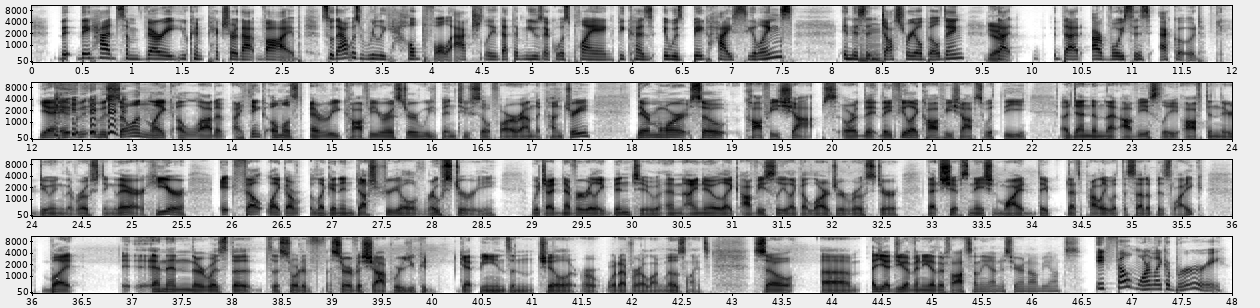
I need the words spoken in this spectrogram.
They had some very, you can picture that vibe. So that was really helpful, actually, that the music was playing because it was big, high ceilings in this Mhm. industrial building Yeah. that that our voices echoed. Yeah, it, it was so unlike a lot of, I think almost every coffee roaster we've been to so far around the country. They're more so coffee shops, or they, they feel like coffee shops with the addendum that obviously often they're doing the roasting there. Here, it felt like a like an industrial roastery, which I'd never really been to, and I know like obviously like a larger roaster that ships nationwide. They that's probably what the setup is like, but eh, eh, and then there was the the sort of service shop where you could get beans and chill or, or whatever along those lines. So, um, uh, yeah. Do you have any other thoughts on the atmosphere and ambiance? It felt more like a brewery,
